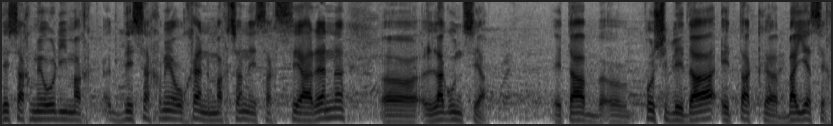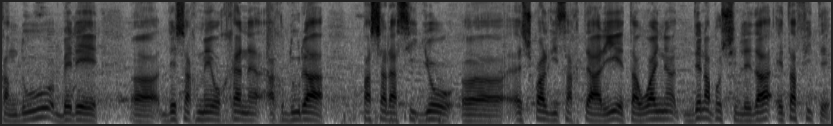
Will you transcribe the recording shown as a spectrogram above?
desarme hori desarme horren martxan ezartzearen uh, laguntzea. Eta uh, posible da, etak baiaz du, bere uh, desarme horren ardura pasarazio uh, eskual gizarteari, eta guain dena posible da, eta fite.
